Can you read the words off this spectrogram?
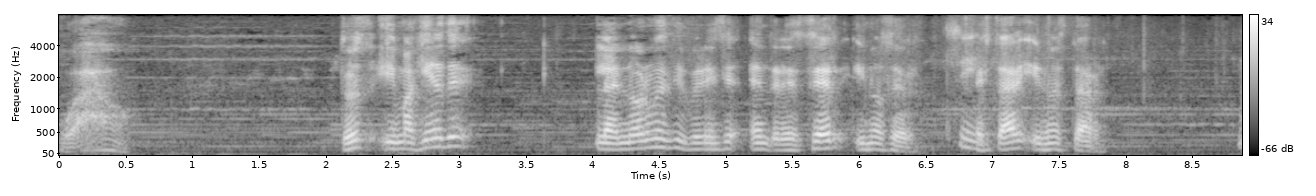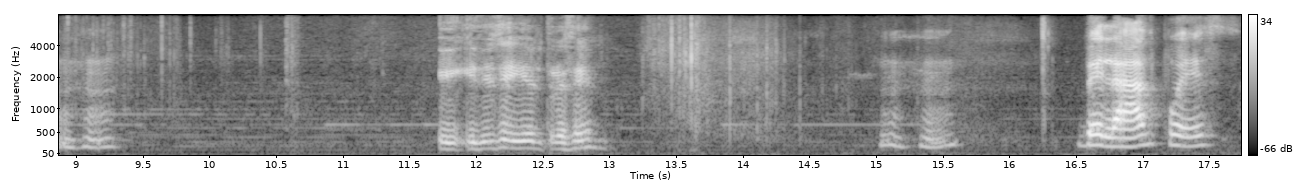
Wow. Entonces, imagínate la enorme diferencia entre ser y no ser. Estar y no estar. Y, dice ahí el 13. Velad, pues.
